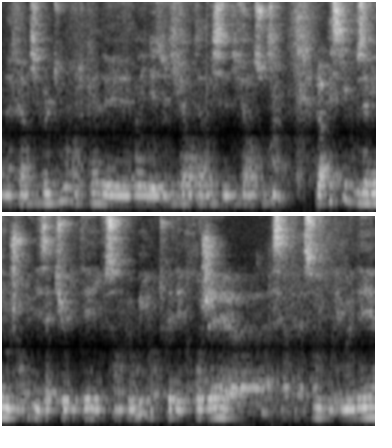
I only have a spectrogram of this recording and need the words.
On a fait un petit peu le tour, en tout cas, des, des différents services et des différents outils. Alors, est-ce que vous avez aujourd'hui des actualités? Il me semble que oui, mais en tout cas des projets assez intéressants que vous voulez mener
